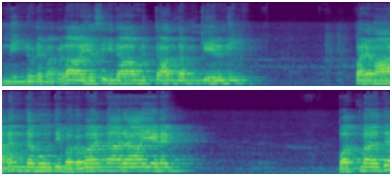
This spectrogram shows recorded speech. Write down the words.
നിന്നുടെ മകളായ സീതാവൃത്താന്തം കേൾനി. പരമാനന്ദമൂർത്തി ഭഗവാൻ നാരായണൻ. പത്മത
